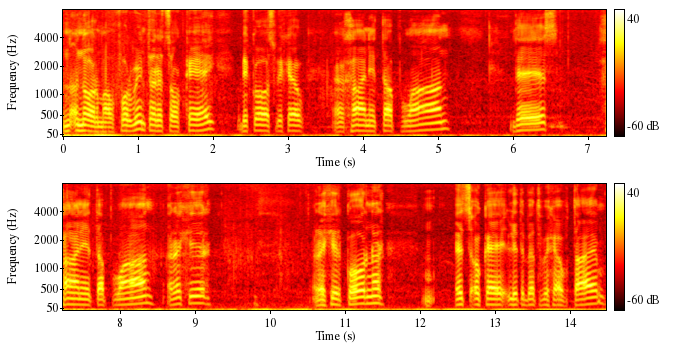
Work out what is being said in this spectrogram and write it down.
n- normal for winter. It's okay because we have uh, honey top one, this honey top one right here, right here corner. Mm, It's okay. Little bit we have time.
